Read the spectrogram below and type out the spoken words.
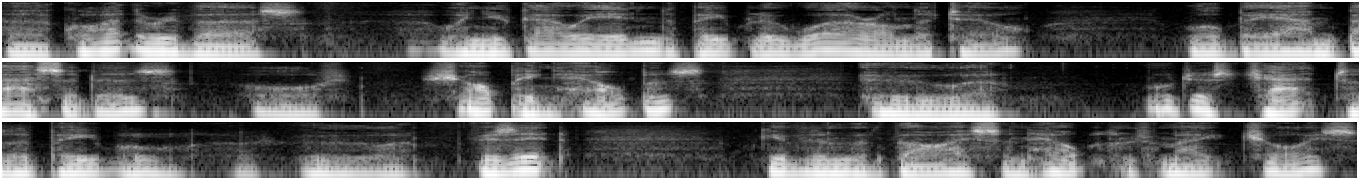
Uh, quite the reverse. When you go in, the people who were on the till will be ambassadors or shopping helpers who uh, will just chat to the people who uh, visit, give them advice and help them to make choice.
